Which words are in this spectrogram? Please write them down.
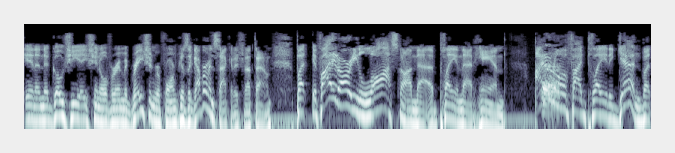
in a negotiation over immigration reform because the government's not going to shut down. But if I had already lost on that, uh, playing that hand, I don't know if I'd play it again, but.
